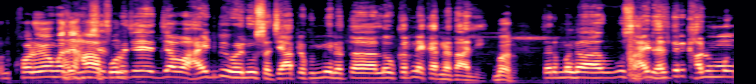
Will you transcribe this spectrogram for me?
पण खोडव्यामध्ये हा विशेष म्हणजे जेव्हा हाईट बी होईल ऊसाची आपल्याकडून मेहनत अं, लवकर नाही करण्यात आली. बर. तर मग अं, ऊस हाईट झाली तरी खालून मग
